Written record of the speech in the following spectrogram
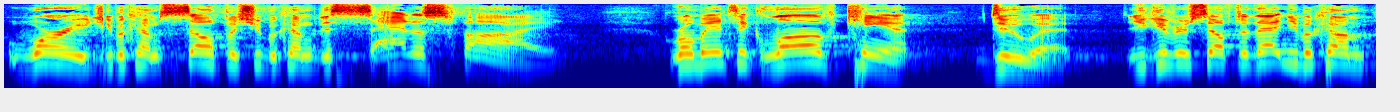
worried, you become selfish, you become dissatisfied. Romantic love can't do it. You give yourself to that and you become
